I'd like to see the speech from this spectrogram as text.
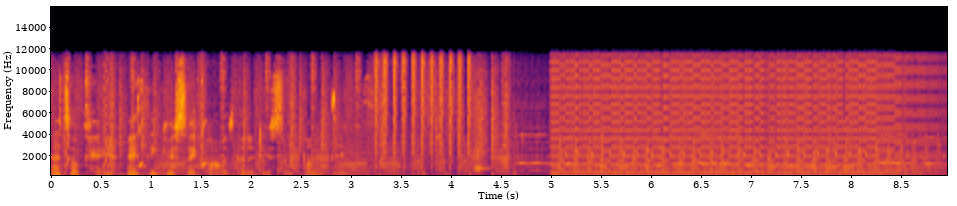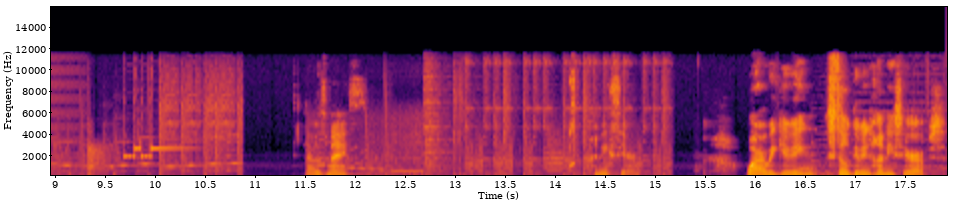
That's okay. I think your bomb is going to do some fun things. That was nice. Honey syrup. Why are we giving still giving honey syrups?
